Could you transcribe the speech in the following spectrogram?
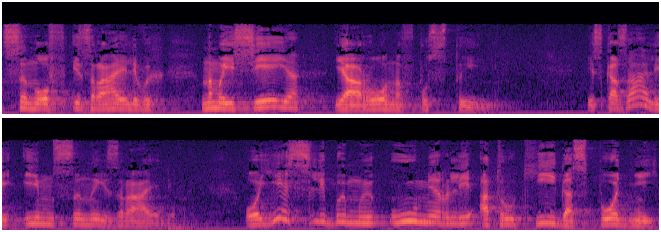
сынов Израилевых на Моисея и Аарона в пустыне. И сказали им сыны Израилевы, «О, если бы мы умерли от руки Господней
